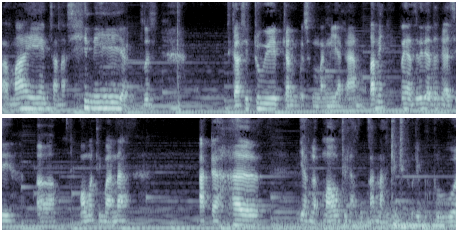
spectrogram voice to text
uh, main sana sini yang terus dikasih duit kan senang ya kan tapi rehat sendiri ada nggak sih uh, momen di mana ada hal yang nggak mau dilakukan lagi di 2022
